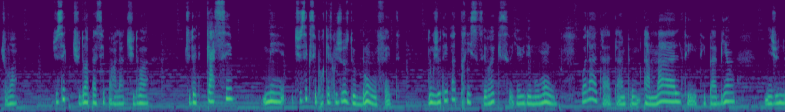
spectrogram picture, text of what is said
Tu vois Tu sais que tu dois passer par là, tu dois, tu dois être cassé, mais tu sais que c'est pour quelque chose de bon en fait. Donc je n'étais pas triste. C'est vrai qu'il y a eu des moments où, voilà, tu as, un peu as mal, tu n'es pas bien. Mais je ne.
